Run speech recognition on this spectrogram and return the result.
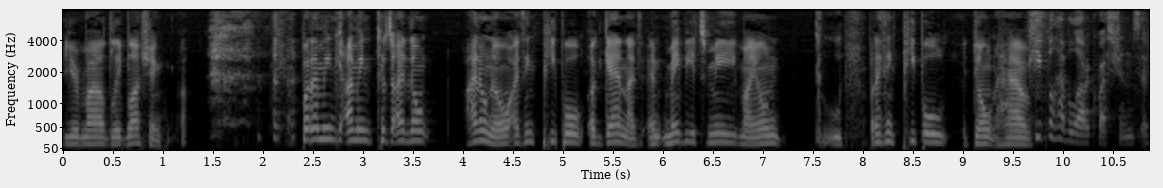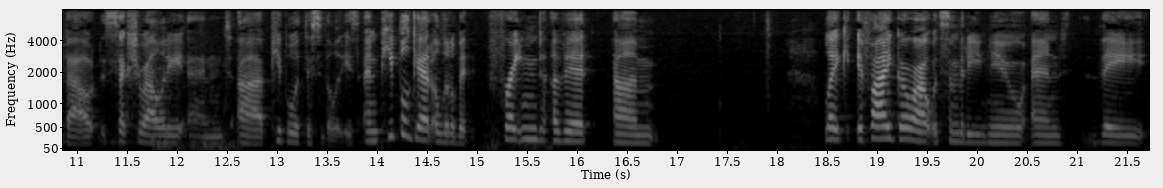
you're mildly blushing. but I mean, I mean, because I don't, I don't know. I think people again, I, and maybe it's me, my own, but I think people don't have. people have a lot of questions about sexuality and uh, people with disabilities, and people get a little bit frightened of it. Um, like if I go out with somebody new and they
